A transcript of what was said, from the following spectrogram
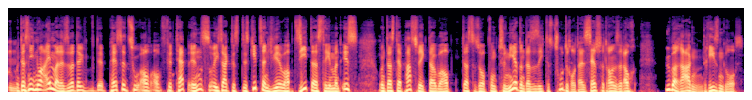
Mhm. Und das nicht nur einmal, also der, der Pässe zu, auf, auf, für Tap-Ins und ich sage, das, das gibt es ja nicht, wie er überhaupt sieht, dass da jemand ist und dass der Passweg da überhaupt, dass das überhaupt funktioniert und dass er sich das zutraut. Also Selbstvertrauen ist halt auch überragend, riesengroß.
